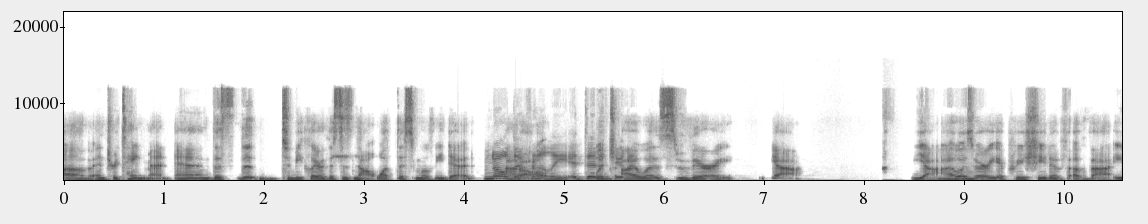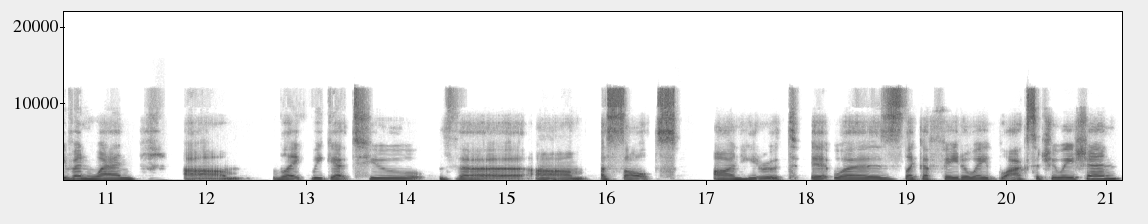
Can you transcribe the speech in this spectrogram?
of entertainment and this the, to be clear this is not what this movie did no at all, definitely it didn't which do that. I was very, yeah, yeah, I was Mhm. very appreciative of that. Even when, um, like we get to the um assault on Hirut, it was like a fadeaway black situation,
